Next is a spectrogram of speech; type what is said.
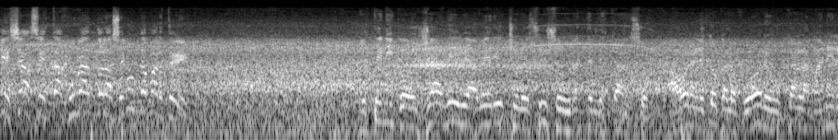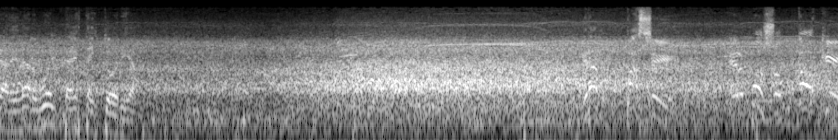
que ya se está jugando la segunda parte. El técnico ya debe haber hecho lo suyo durante el descanso. Ahora le toca a los jugadores buscar la manera de dar vuelta a esta historia. Gran pase. Hermoso toque.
